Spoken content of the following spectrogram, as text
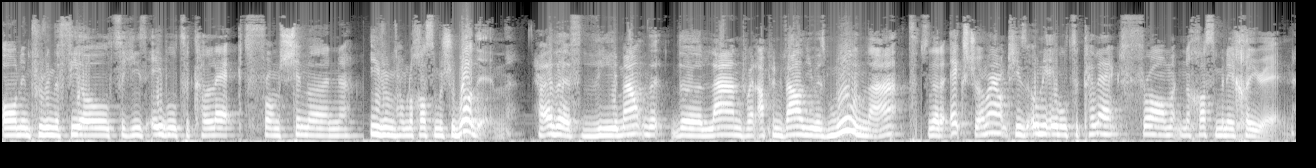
on improving the field, so he's able to collect from Shimon, even from the Chosim Shubodim. However, if the amount that the land went up in value is more than that, so that extra amount he is only able to collect from Nechas Minei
